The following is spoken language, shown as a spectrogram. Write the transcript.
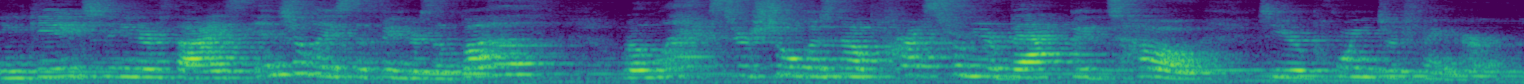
Engage the inner thighs, interlace the fingers above, relax your shoulders. Now press from your back big toe to your pointer finger.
